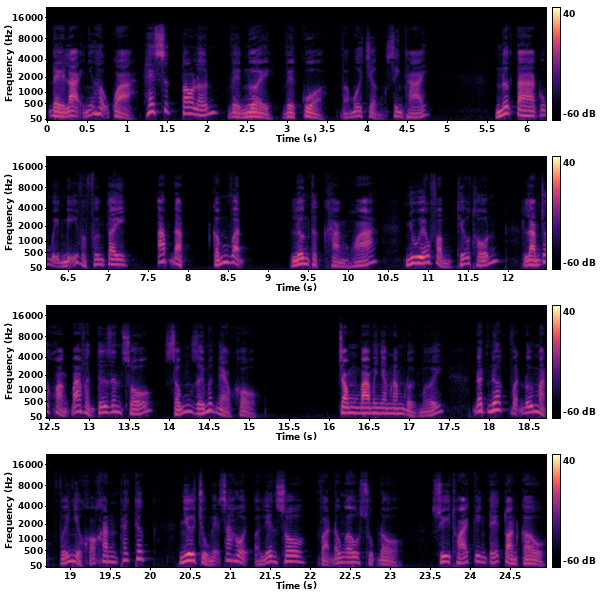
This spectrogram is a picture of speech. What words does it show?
để lại những hậu quả hết sức to lớn về người, về của và môi trường sinh thái. Nước ta cũng bị Mỹ và phương Tây áp đặt, cấm vận, lương thực hàng hóa, nhu yếu phẩm thiếu thốn, làm cho khoảng 3 phần tư dân số sống dưới mức nghèo khổ. Trong 35 năm đổi mới, đất nước vẫn đối mặt với nhiều khó khăn, thách thức như chủ nghĩa xã hội ở Liên Xô và Đông Âu sụp đổ, suy thoái kinh tế toàn cầu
